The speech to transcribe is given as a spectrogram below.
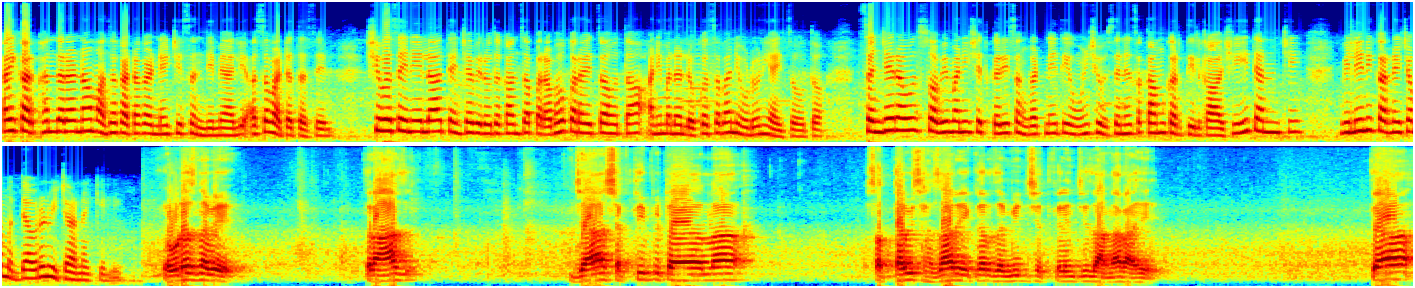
काही कारखानदारांना माझा काटा काढण्याची संधी मिळाली असं वाटत असेल. शिवसेनेला त्यांच्या विरोधकांचा पराभव करायचा होता आणि मला लोकसभा निवडून यायचं होतं. संजय राऊत स्वाभिमानी शेतकरी संघटनेत येऊन शिवसेनेचं काम करतील का अशीही त्यांची विलीनीकरणाच्या मुद्द्यावरून विचारणा केली. एवढंच नव्हे तर आज ज्या शक्तीपीठाला सत्तावीस हजार एकर जमीन शेतकऱ्यांची जाणार आहे त्या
